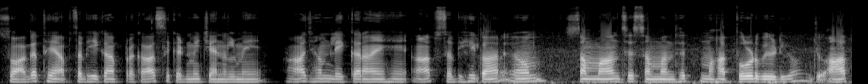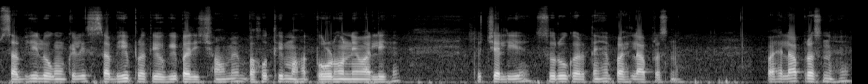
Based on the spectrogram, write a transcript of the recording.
स्वागत है आप सभी का प्रकाश एकेडमी चैनल में। आज हम लेकर आए हैं आप सभी कार एवं सम्मान से संबंधित महत्वपूर्ण वीडियो जो आप सभी लोगों के लिए सभी प्रतियोगी परीक्षाओं में बहुत ही महत्वपूर्ण होने वाली है। तो चलिए शुरू करते हैं पहला प्रश्न। पहला प्रश्न है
